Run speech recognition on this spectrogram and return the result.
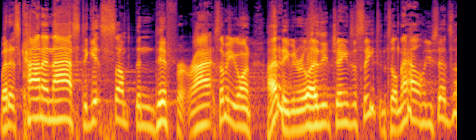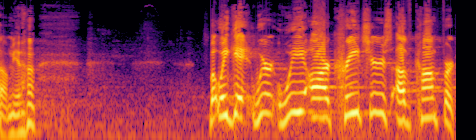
But it's kind of nice to get something different, right? Some of you going, I didn't even realize he changed the seats until now. You said something, you know. But we get we're we are creatures of comfort.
